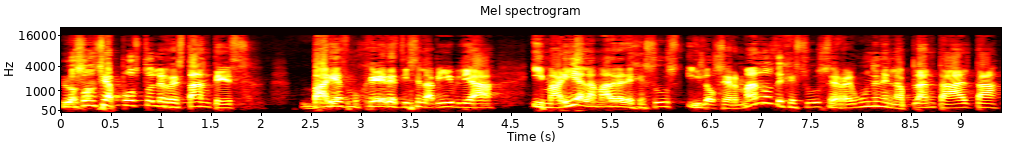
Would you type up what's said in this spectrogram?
Los once apóstoles restantes, varias mujeres, dice la Biblia, y María, la madre de Jesús, y los hermanos de Jesús se reúnen en la planta alta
